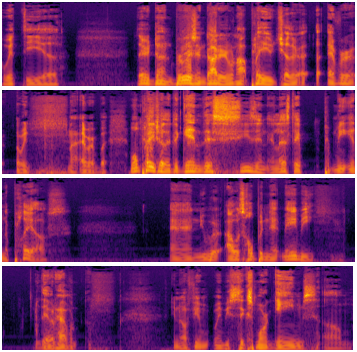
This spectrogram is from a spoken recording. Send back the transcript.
with the. Uh, they're done. Brewers and Dodgers will not play each other uh, ever. I mean, not ever, but won't play each other again this season unless they meet in the playoffs. And you were, I was hoping that maybe they would have you know, a few maybe six more games um,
